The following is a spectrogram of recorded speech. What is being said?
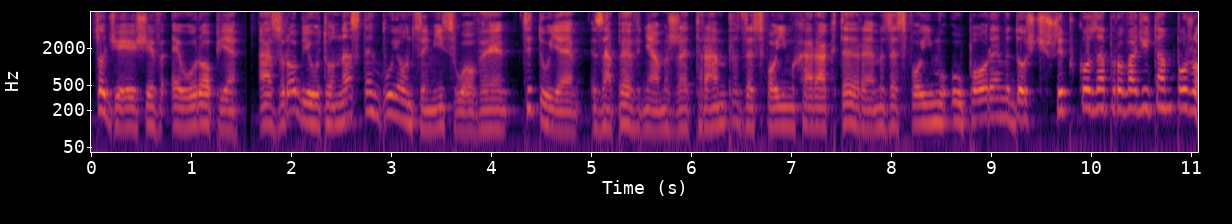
co dzieje się w Europie, a zrobił to następującymi słowy. Cytuję: Zapewniam, że Trump ze swoim charakterem, ze swoim uporem dość szybko zaprowadzi tam porządek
